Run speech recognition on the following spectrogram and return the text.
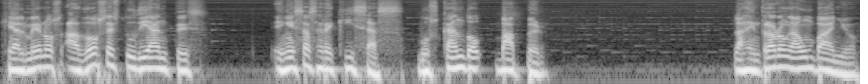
que al menos a dos estudiantes en esas requisas buscando vapor, las entraron a un baño,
